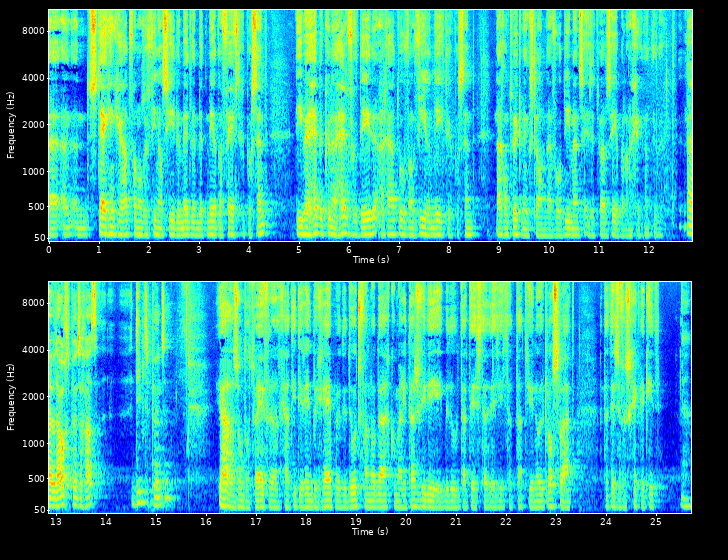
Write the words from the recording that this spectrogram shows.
Uh, een, een, stijging gehad van onze financiële middelen met meer dan 50 procent... die wij hebben kunnen herverdelen en gaat over van 94 procent naar ontwikkelingslanden. En voor die mensen is het wel zeer belangrijk natuurlijk. Nou, we hebben de hoogtepunten gehad. Dieptepunten? Ja, zonder twijfel. Dat gaat iedereen begrijpen. De dood van Nodar Komaritashvili. Ik bedoel, dat is, dat is iets dat, dat je nooit loslaat. Dat is een verschrikkelijk iets. Ja.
